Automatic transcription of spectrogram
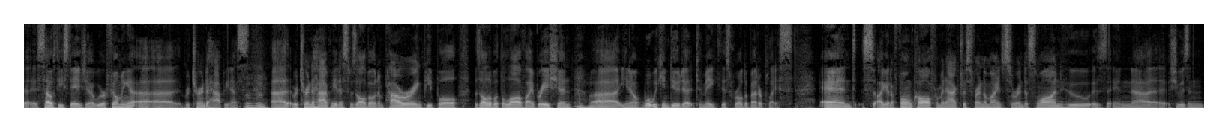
uh, Southeast Asia. We were filming a, a, Return to Happiness. Uh, Return to Happiness was all about empowering people. It was all about the law of vibration. Uh, you know what we can do to to make this world a better place. And so I got a phone call from an actress friend of mine, Serinda Swan, who is in. Uh, she was in.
